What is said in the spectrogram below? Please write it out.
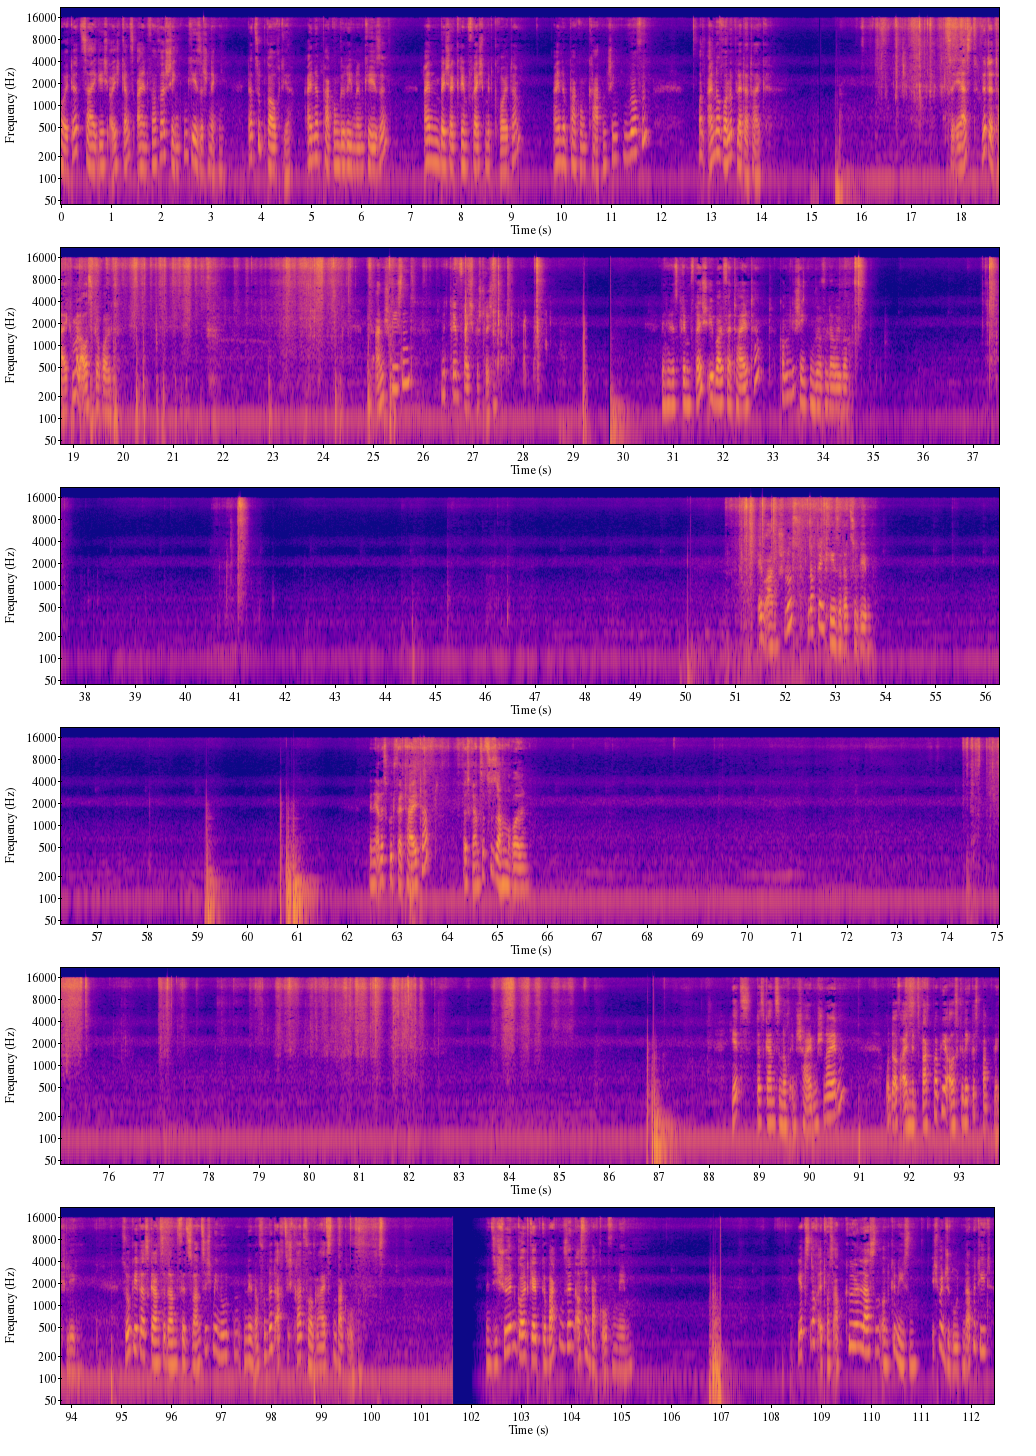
Heute zeige ich euch ganz einfache Schinken-Käseschnecken. Dazu braucht ihr eine Packung geriebenen Käse, einen Becher Creme fraiche mit Kräutern, eine Packung Kartenschinkenwürfel und eine Rolle Blätterteig. Zuerst wird der Teig mal ausgerollt. Und anschließend mit Creme fraiche bestrichen. Wenn ihr das Creme fraiche überall verteilt habt, kommen die Schinkenwürfel darüber. Im Anschluss noch den Käse dazugeben. Wenn ihr alles gut verteilt habt, das Ganze zusammenrollen. Jetzt das Ganze noch in Scheiben schneiden und auf ein mit Backpapier ausgelegtes Backblech legen. So geht das Ganze dann für 20 Minuten in den auf 180 Grad vorgeheizten Backofen. Wenn sie schön goldgelb gebacken sind, aus dem Backofen nehmen. Jetzt noch etwas abkühlen lassen und genießen. Ich wünsche guten Appetit!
